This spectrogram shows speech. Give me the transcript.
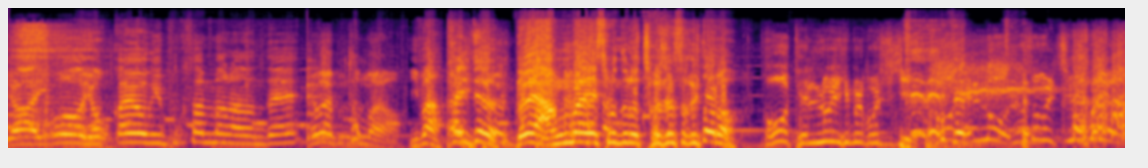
야 이거 역가형이 폭탄만 하는데? 내가 폭탄 마야 이봐 탈드! 너의 악마의 손으로 저 녀석을 떨어! 더 델로의 힘을 보여주지. 더 델로 녀석을 지워버려.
